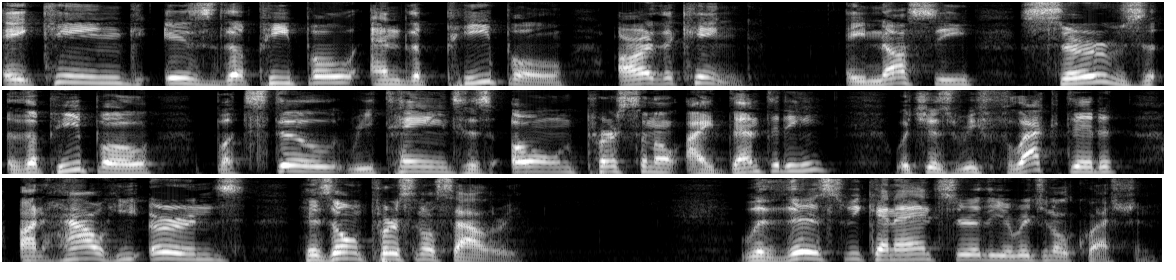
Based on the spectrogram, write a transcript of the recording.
A king is the people, and the people are the king a Nasi serves the people, but still retains his own personal identity, which is reflected on how he earns his own personal salary. With this, we can answer the original question.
